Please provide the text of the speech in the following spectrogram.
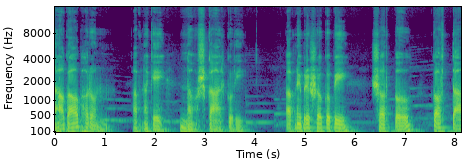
নাগাভরণ আপনাকে নমস্কার করি। আপনি বৃষকপি, সর্প, কর্তা,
